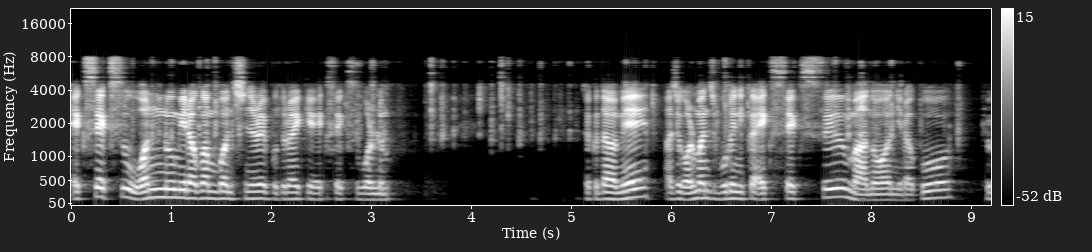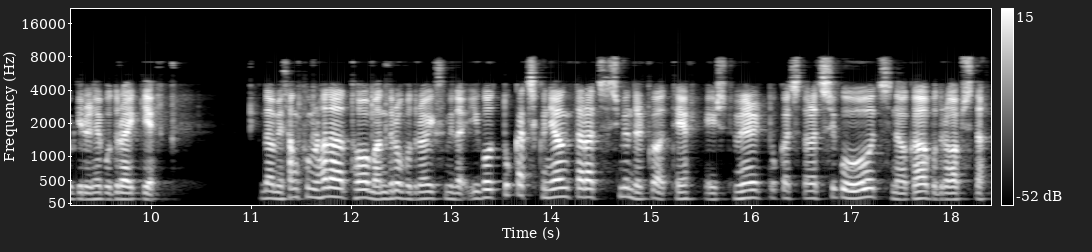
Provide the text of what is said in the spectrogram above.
XX 원룸이라고 한번 진열해 보도록 할게요. XX 원룸. 자, 그 다음에 아직 얼마인지 모르니까 XX 만원이라고 표기를 해 보도록 할게요. 그 다음에 상품을 하나 더 만들어 보도록 하겠습니다. 이거 똑같이 그냥 따라 치시면 될 것 같아요. HTML 똑같이 따라 치고 지나가 보도록 합시다.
